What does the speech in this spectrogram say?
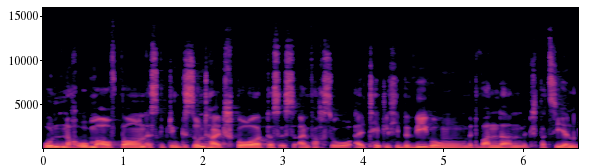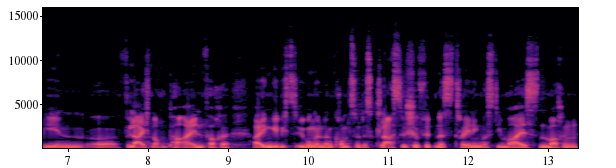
und nach oben aufbauen. Es gibt den Gesundheitssport, das ist einfach so alltägliche Bewegungen mit Wandern, mit Spazierengehen, äh, vielleicht noch ein paar einfache Eigengewichtsübungen. Dann kommt so das klassische Fitnesstraining, was die meisten machen,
